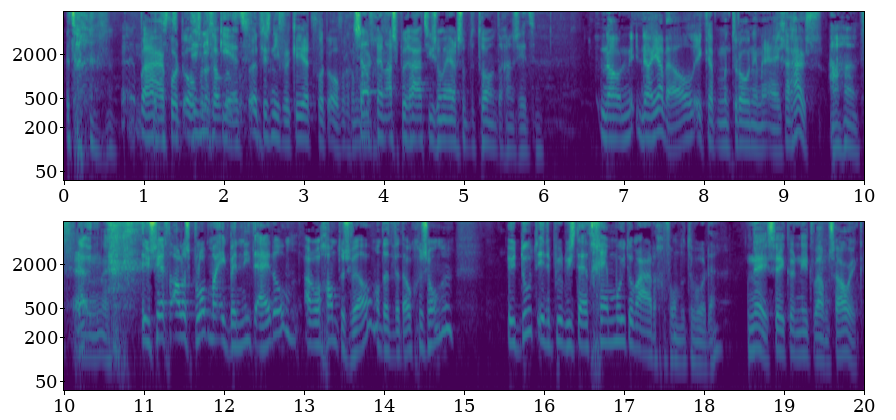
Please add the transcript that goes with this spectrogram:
maar het, voor het, het is niet verkeerd. Het is niet verkeerd voor het overige. Zelf geen aspiraties om ergens op de troon te gaan zitten. Nou, nou jawel, ik heb mijn troon in mijn eigen huis. Aha. En, ja, u, u, zegt alles klopt, maar ik ben niet ijdel. Arrogant dus wel, want dat werd ook gezongen. U doet in de publiciteit geen moeite om aardig gevonden te worden. Nee, zeker niet. Waarom zou ik?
